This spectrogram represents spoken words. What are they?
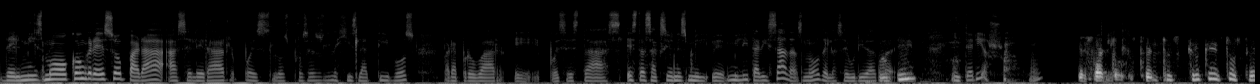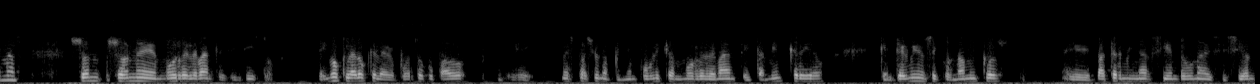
del mismo Congreso para acelerar pues los procesos legislativos para aprobar pues estas estas acciones militarizadas, ¿no? De la seguridad eh, interior. Exacto. Entonces, creo que estos temas son, son eh, muy relevantes, insisto. Tengo claro que el aeropuerto ocupado eh, un espacio en opinión pública muy relevante y también creo que en términos económicos va a terminar siendo una decisión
